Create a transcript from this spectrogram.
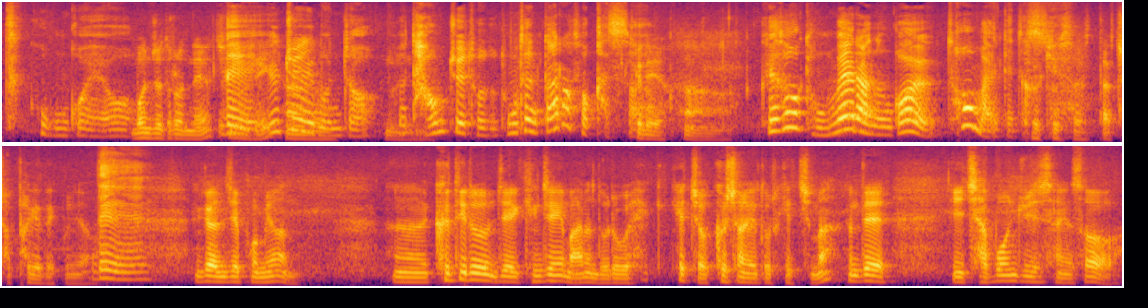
듣고 온 거예요. 먼저 들었네요. 네, 친동생이? 일주일 아. 먼저. 음. 다음 주에 저도 동생 따라서 갔어요. 그래요. 아. 그래서 경매라는 걸 처음 알게 됐어요. 그렇게 해서 딱 접하게 됐군요. 네, 그러니까 이제 보면 어, 그 뒤로 이제 굉장히 많은 노력을 했 겠죠. 그 전에도 그렇겠지만, 근데 이 자본주의 세상에서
